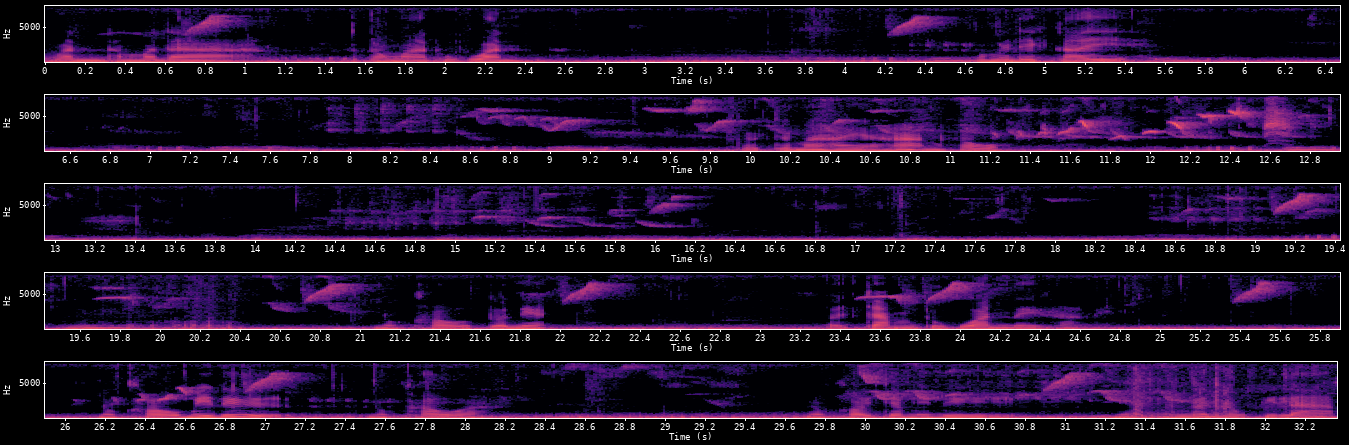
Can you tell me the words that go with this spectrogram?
วันธรรมดา ต้องมาทุกวัน ก็ไม่ได้ไกล ก็จะมาให้อาหารเขานกเขาตัวเนี้ย ประจำทุกวันเลยค่ะ นกเขาไม่ดื้อนกเขาอะนกเขาจะไม่ดื้อ เนี่ยมันเหมือนนกพิราบ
